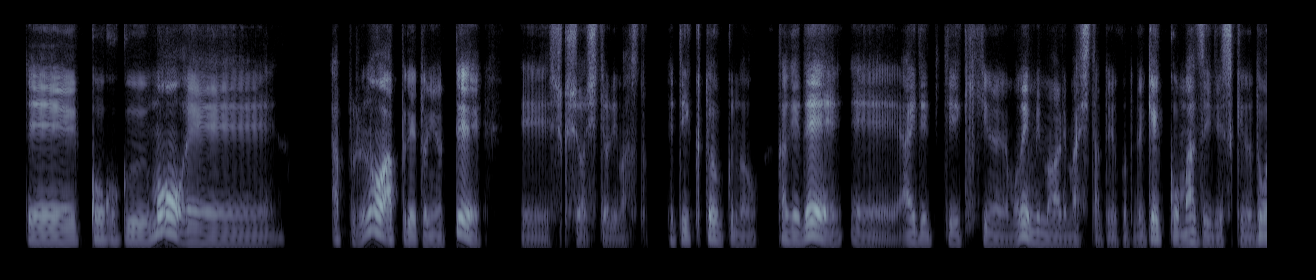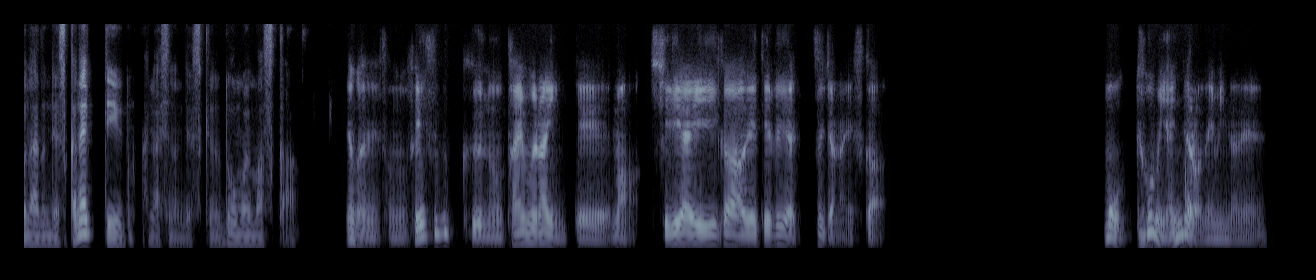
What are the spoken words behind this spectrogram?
で、広告も、えー Apple のアップデートによって、えー縮小しておりますと。で、TikTok の陰で、えーアイデンティティ機器のようなものに見舞われましたということで、結構まずいですけど、どうなるんですかねっていう話なんですけど、どう思いますか？なんかね、その Facebook のタイムラインって、まあ、知り合いが上げてるやつじゃないですか。もう興味ないんだろうね、みんなね。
